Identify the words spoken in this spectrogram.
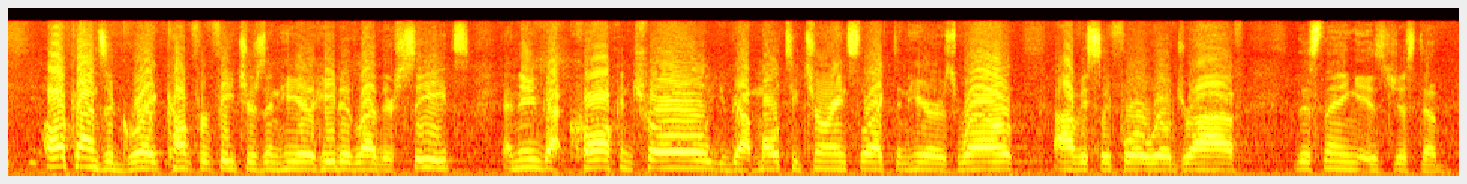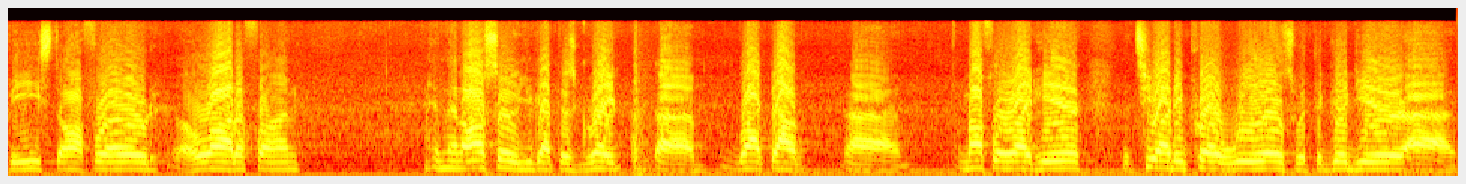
all kinds of great comfort features in here, heated leather seats, and then you've got crawl control, you've got multi-terrain select in here as well, obviously four-wheel drive. This thing is just a beast off-road, a lot of fun. And then also you got this great uh, blacked out uh, muffler right here, the TRD Pro wheels with the Goodyear uh,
